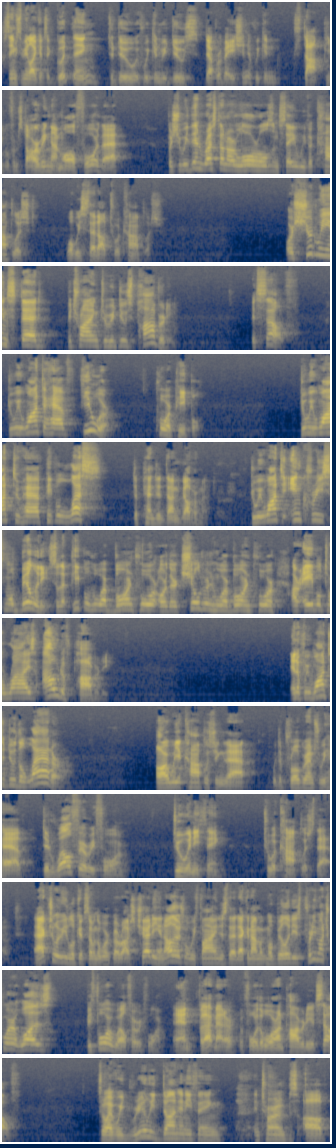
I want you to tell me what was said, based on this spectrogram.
Seems to me like it's a good thing to do if we can reduce deprivation, if we can stop people from starving. I'm all for that. But should we then rest on our laurels and say we've accomplished what we set out to accomplish? Or should we instead be trying to reduce poverty itself? Do we want to have fewer poor people? Do we want to have people less dependent on government? Do we want to increase mobility so that people who are born poor or their children who are born poor are able to rise out of poverty? And if we want to do the latter, are we accomplishing that with the programs we have? Did welfare reform do anything to accomplish that? Actually, if you look at some of the work by Raj Chetty and others, what we find is that economic mobility is pretty much where it was before welfare reform, and for that matter, before the war on poverty itself. So, have we really done anything in terms of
